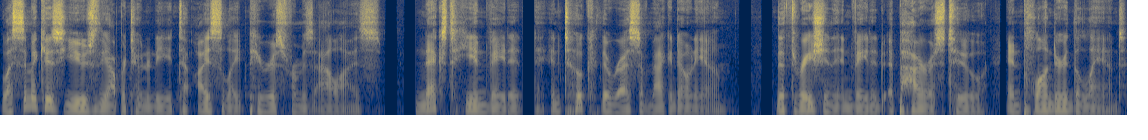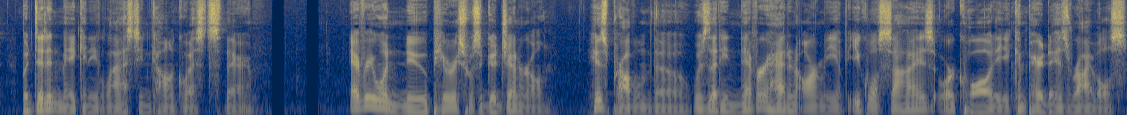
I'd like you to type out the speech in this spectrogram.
Lysimachus used the opportunity to isolate Pyrrhus from his allies. Next, he invaded and took the rest of Macedonia. The Thracian invaded Epirus too and plundered the land, but didn't make any lasting conquests there. Everyone knew Pyrrhus was a good general. His problem, though, was that he never had an army of equal size or quality compared to his rivals.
